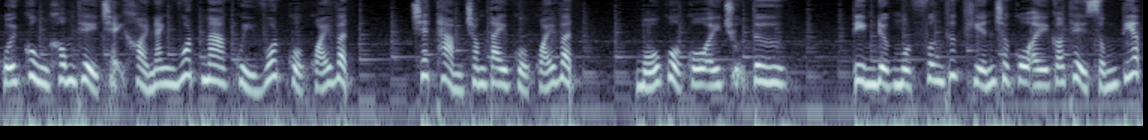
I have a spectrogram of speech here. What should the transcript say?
Cuối cùng không thể chạy khỏi nanh vuốt ma quỷ vuốt của quái vật, chết thảm trong tay của quái vật. Bố của cô ấy trụ tư, tìm được một phương thức khiến cho cô ấy có thể sống tiếp,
